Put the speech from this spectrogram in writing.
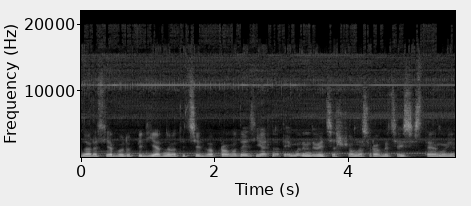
Зараз я буду під'єднувати ці два проводи, з'єднати і будемо дивитися, що в нас робиться із системою.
